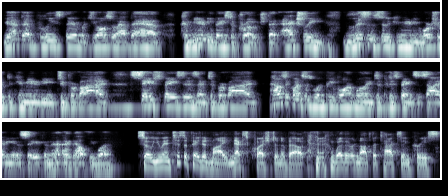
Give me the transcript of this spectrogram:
You have to have police there, but you also have to have community based approach that actually listens to the community, works with the community to provide safe spaces and to provide consequences when people aren't willing to participate in society in a safe and, and healthy way. So, you anticipated my next question about whether or not the tax increase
